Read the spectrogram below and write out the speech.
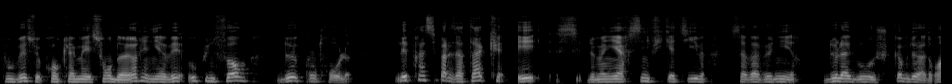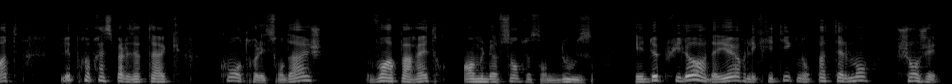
pouvait se proclamer sondeur, il n'y avait aucune forme de contrôle. Les principales attaques, et de manière significative, ça va venir de la gauche comme de la droite, les principales attaques contre les sondages vont apparaître en 1972. Et depuis lors, d'ailleurs, les critiques n'ont pas tellement changé.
